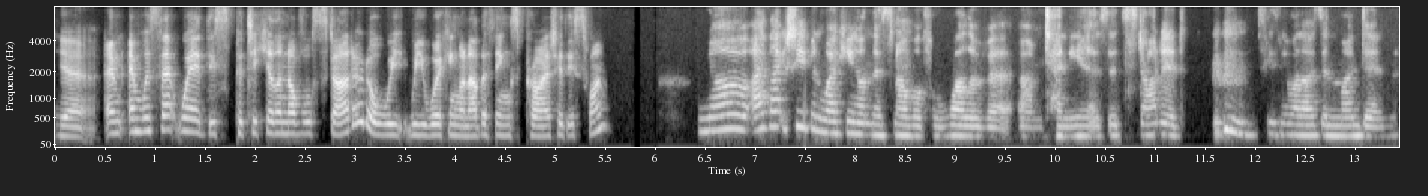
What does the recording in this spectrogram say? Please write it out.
Yeah. And, and was that where this particular novel started, or were, were you working on other things prior to this one? No, I've actually been working on this novel for well over um, 10 years. It started, excuse me, while I was in London.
